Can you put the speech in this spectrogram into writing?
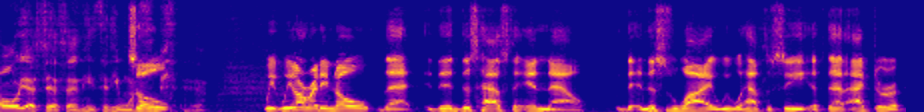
Oh yes, yes, and he said he wants. So- to be, yeah. We we already know that th- this has to end now, and this is why we will have to see if that actor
